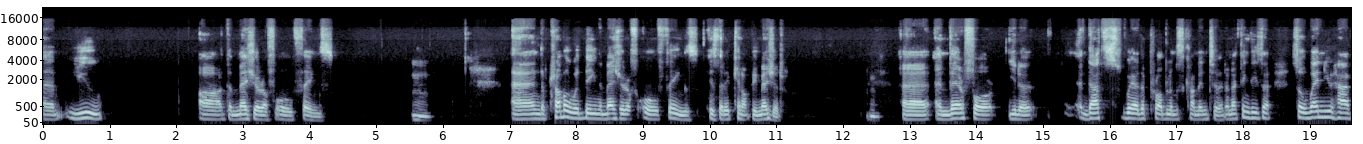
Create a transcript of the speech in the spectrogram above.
um, you are the measure of all things. Mm. And the trouble with being the measure of all things is that it cannot be measured. Mm. Uh, and therefore, you know, that's where the problems come into it. And I think these are so when you have,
